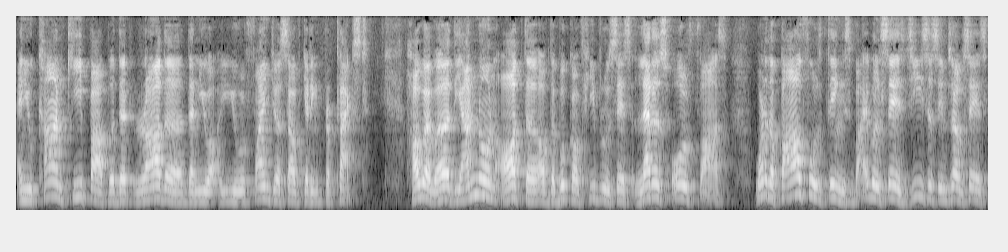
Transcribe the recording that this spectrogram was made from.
and you can't keep up with it. Rather than you you will find yourself getting perplexed. However, the unknown author of the book of Hebrews says, "Let us hold fast." One of the powerful things Bible says, Jesus himself says,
